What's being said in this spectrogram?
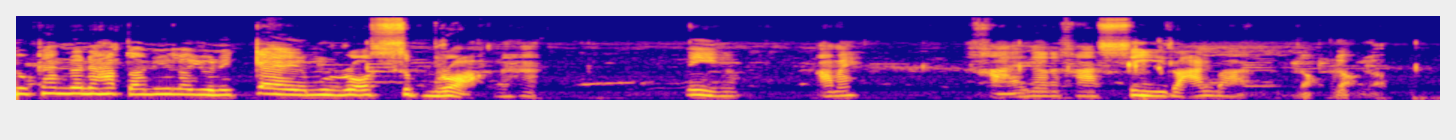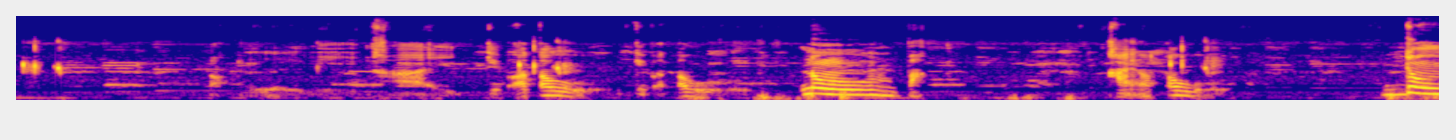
ทุกท่านด้วยนะครับ ตอนนี้เราอยู่ในเกม r o s b r o c k นะฮะ นี่ครับ เอาไหม ขายในราคา 4 ล้านบาทดอกดอกดอกดอกเลยขายเก็บออโต้ เก็บออโต้ โนปัก ขายออโต้ดง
